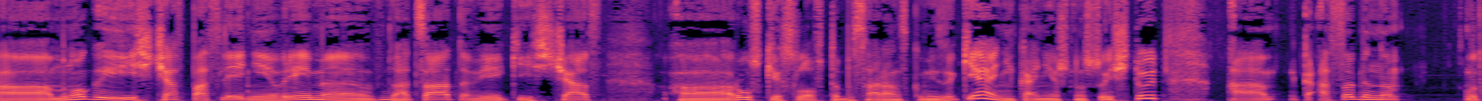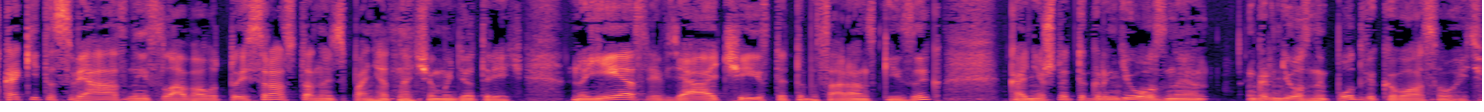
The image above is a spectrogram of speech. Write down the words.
а, много и сейчас в последнее время, в 20 веке, и сейчас а, русских слов в табасаранском языке, они, конечно, существуют, а, особенно вот какие-то связанные слова, вот, то есть сразу становится понятно, о чем идет речь. Но если взять чистый табасаранский язык, конечно, это грандиозная грандиозный подвиг его освоить.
